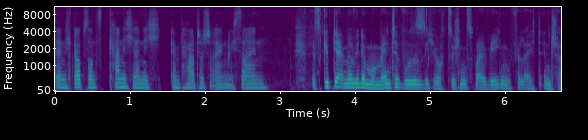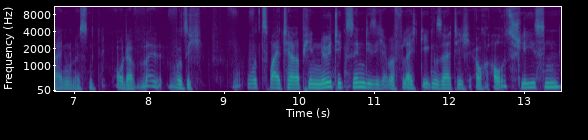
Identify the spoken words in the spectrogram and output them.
Denn ich glaube, sonst kann ich ja nicht empathisch eigentlich sein. Es gibt ja immer wieder Momente, wo sie sich auch zwischen zwei Wegen vielleicht entscheiden müssen. Oder wo sich, wo zwei Therapien nötig sind, die sich aber vielleicht gegenseitig auch ausschließen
